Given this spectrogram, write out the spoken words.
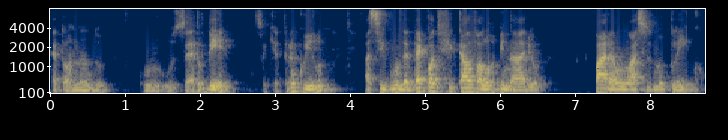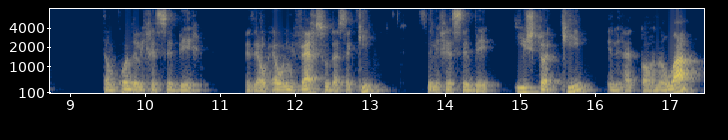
retornando com o 0B, isso aqui é tranquilo. A segunda é decodificar o valor binário para um ácido nucleico. Então, quando ele receber, quer dizer, é o inverso dessa aqui. Se ele receber isto aqui, ele retorna o A.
